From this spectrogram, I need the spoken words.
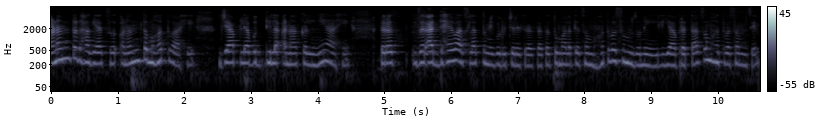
अनंत धाग्याचं अनंत महत्त्व आहे. जे आपल्या बुद्धीला अनाकलनीय आहे. तर जर अध्याय वाचलात तुम्ही गुरुचरित्रातला तर तुम्हाला त्याचं महत्त्व समजून येईल या व्रताचं महत्त्व समजेल.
